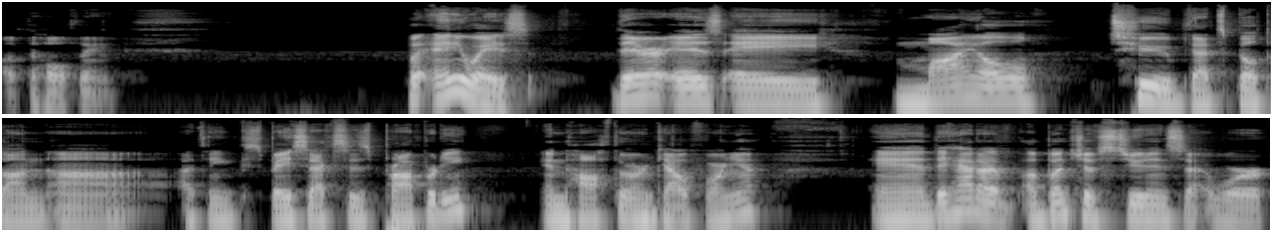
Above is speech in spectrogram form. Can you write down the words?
of the whole thing. But anyways, there is a mile tube that's built on uh, I think SpaceX's property in Hawthorne, mm-hmm. California, and they had a, a bunch of students that were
